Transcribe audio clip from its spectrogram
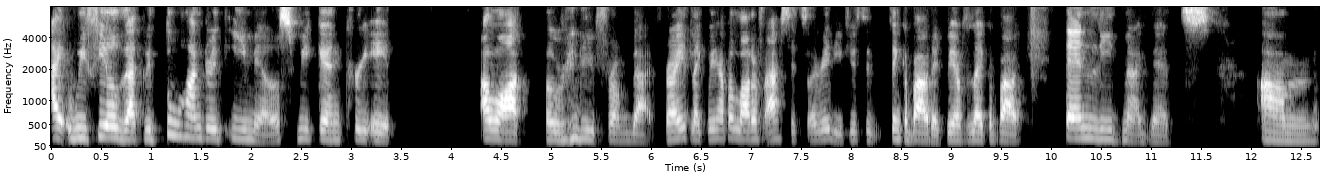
I we feel that with 200 emails, we can create a lot already from that, right? Like we have a lot of assets already. If you think about it, we have like about 10 lead magnets. Um,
